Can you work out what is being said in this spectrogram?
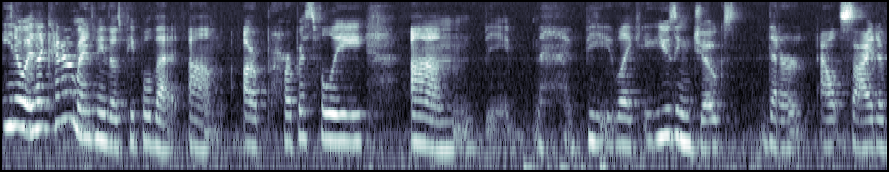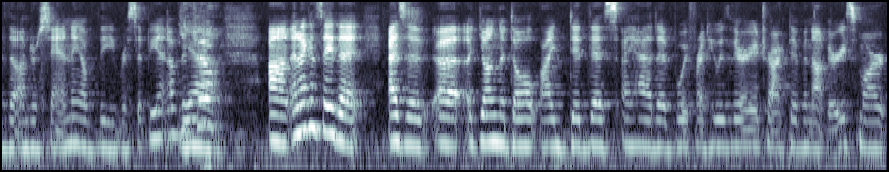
you know, and that kind of reminds me of those people that um, are purposefully um, be, be like using jokes that are outside of the understanding of the recipient of the Yeah. joke. Um, and I can say that as a, a, a young adult, I did this. I had a boyfriend who was very attractive and not very smart.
